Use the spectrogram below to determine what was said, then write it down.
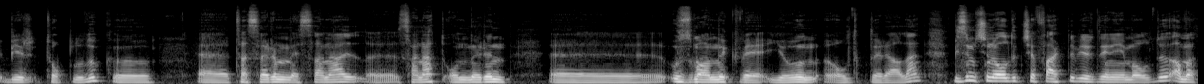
bir topluluk. Ee, e, tasarım ve sanal e, sanat onların e, uzmanlık ve yoğun oldukları alan. Bizim için oldukça farklı bir deneyim oldu ama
